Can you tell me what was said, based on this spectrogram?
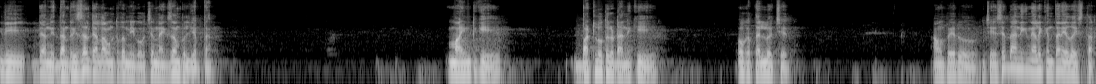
ఇది దాని దాని రిజల్ట్ ఎలా ఉంటుందో మీకు ఒక చిన్న ఎగ్జాంపుల్ చెప్తాను. మా ఇంటికి బట్టలు ఉతకడానికి ఒక తల్లి వచ్చేది. ఆమె పేరు చేసి దానికి నెలకింత ఏదో ఇస్తారు.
